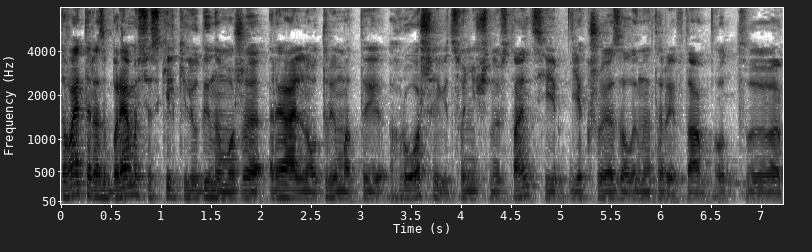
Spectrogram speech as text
Давайте розберемося, скільки людина може реально отримати грошей від сонячної станції, якщо є зелений тариф. Да? От е,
